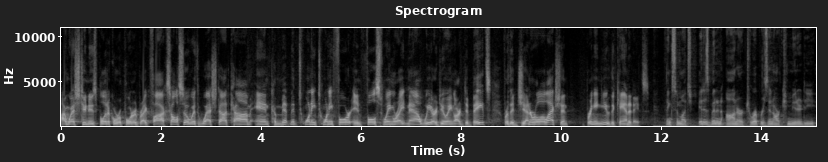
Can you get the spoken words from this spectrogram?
I'm WESH 2 News political reporter Greg Fox, also with WESH.com and Commitment 2024 in full swing right now. We are doing our debates for the general election, bringing you the candidates. Thanks so much. It has been an honor to represent our community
